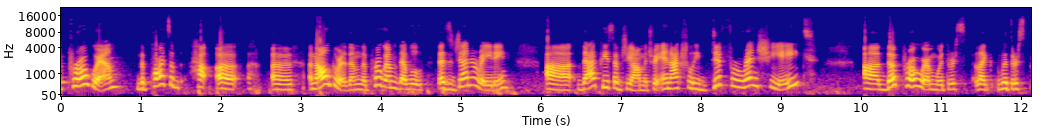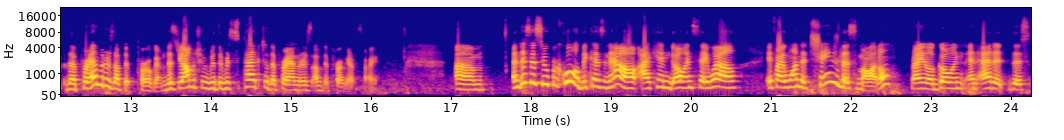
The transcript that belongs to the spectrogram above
program, the parts of how, uh, uh, an algorithm, the program that will, that's generating uh, that piece of geometry and actually differentiate uh, the program with, like, with the parameters of the program, this geometry with respect to the parameters of the program, sorry. Um, and this is super cool because now I can go and say, well, if I want to change this model, right, I'll go and edit this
